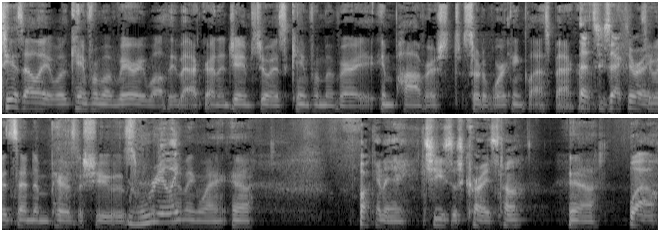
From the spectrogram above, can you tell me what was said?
T.S. Eliot came from a very wealthy background, and James Joyce came from a very impoverished, sort of working class background. That's exactly right. So he would send him pairs of shoes. Really? Hemingway, yeah, fucking a Jesus Christ, huh? yeah. Wow,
